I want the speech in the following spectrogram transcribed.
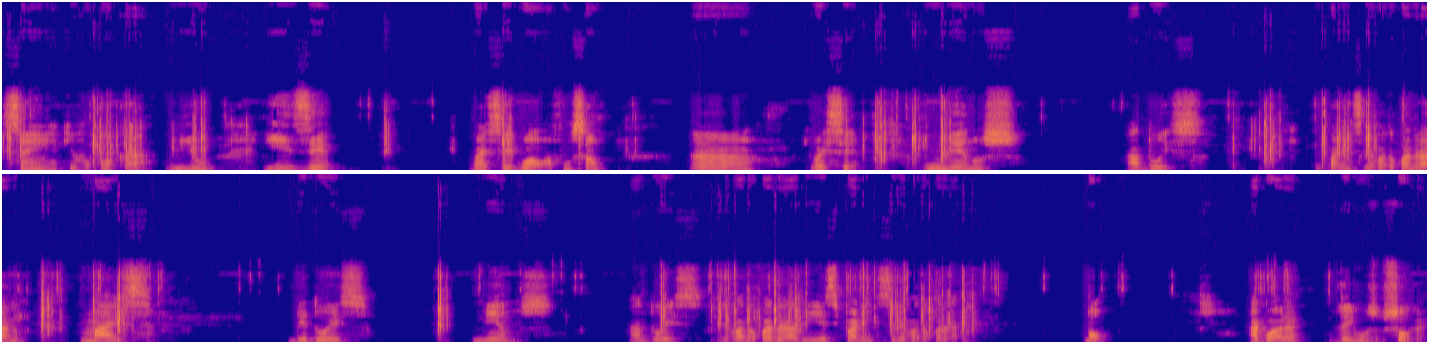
100, aqui vou colocar 1000 e z vai ser igual à função uh, que vai ser 1 menos A2, o parênteses elevado ao quadrado, mais B2 menos A2 elevado ao quadrado e esse parênteses elevado ao quadrado. Bom, agora vem o uso do solver.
